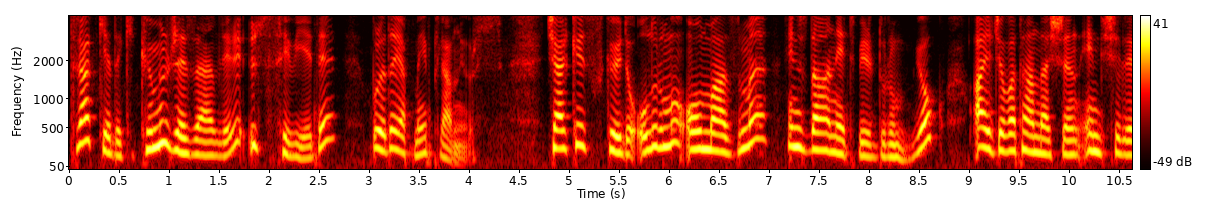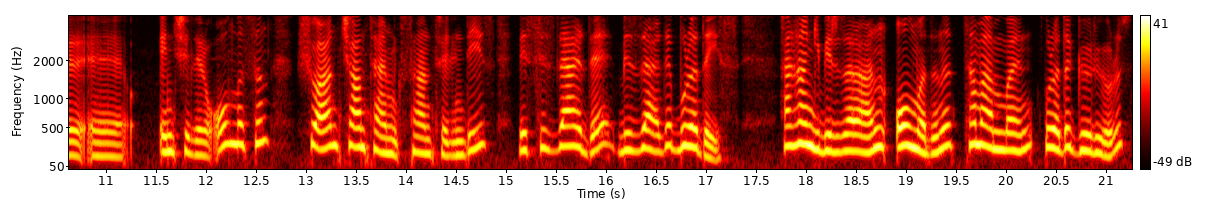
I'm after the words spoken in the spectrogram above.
Trakya'daki kömür rezervleri üst seviyede burada yapmayı planlıyoruz. Çerkezköy'de olur mu olmaz mı henüz daha net bir durum yok. Ayrıca vatandaşların endişeleri e, endişeleri olmasın. Şu an Çan Termik Santrali'ndeyiz ve sizler de bizler de buradayız. Herhangi bir zararın olmadığını tamamen burada görüyoruz.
